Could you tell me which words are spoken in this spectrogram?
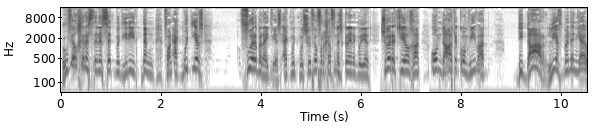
Hoeveel christene sit met hierdie ding van ek moet eers voorbereid wees, ek moet, moet soveel vergifnis kry en ek moet eers so ritueel gaan om daar te kom, wie wat, die daar leef binnen in jou.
